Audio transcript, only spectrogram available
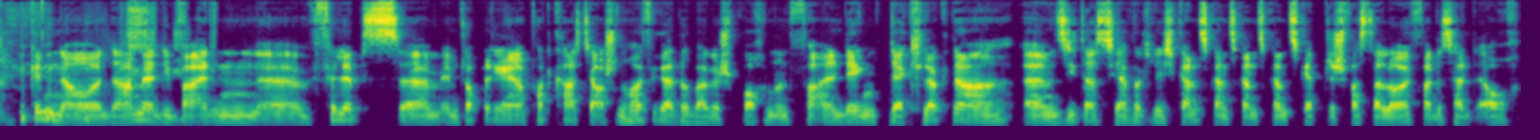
genau, da haben ja die beiden äh, Philips ähm, im Doppelgänger-Podcast ja auch schon häufiger drüber gesprochen und vor allen Dingen der Klöckner ähm, sieht das ja wirklich ganz, ganz, ganz, ganz skeptisch, was da läuft, weil das halt auch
